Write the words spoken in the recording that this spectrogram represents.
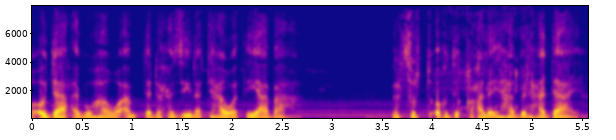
وأداعبها وأمتدح زينتها وثيابها بل صرت أغدق عليها بالهدايا.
